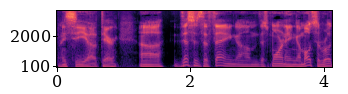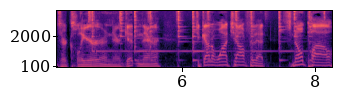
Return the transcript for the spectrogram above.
I see you out there. Uh, this is the thing. Um, this morning, uh, most of the roads are clear and they're getting there. But you got to watch out for that snowplow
